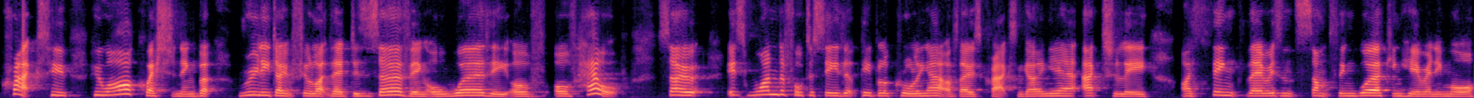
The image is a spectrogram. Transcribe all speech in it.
cracks who who are questioning but really don't feel like they're deserving or worthy of of help. So it's wonderful to see that people are crawling out of those cracks and going, yeah, actually, I think there isn't something working here anymore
